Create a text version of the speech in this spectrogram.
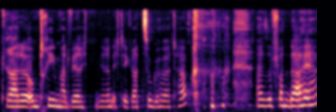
gerade umtrieben hat, während ich, dir gerade zugehört habe. also von daher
